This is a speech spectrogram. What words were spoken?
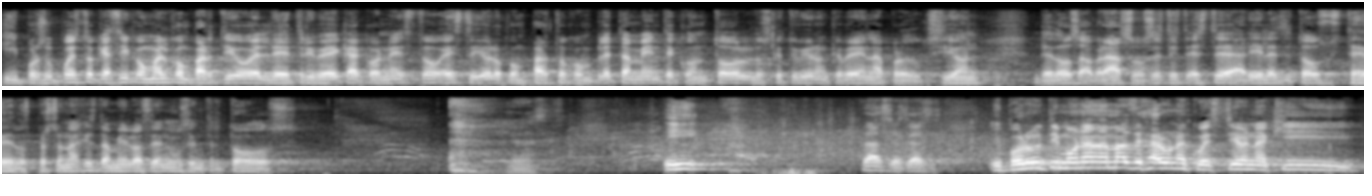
Y por supuesto que así como él compartió el de Tribeca con esto, este yo lo comparto completamente con todos los que tuvieron que ver en la producción de Dos Abrazos. Este, este Ariel es de todos ustedes, los personajes también lo hacemos entre todos. Gracias. Y gracias, gracias. Y por último, nada más dejar una cuestión aquí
